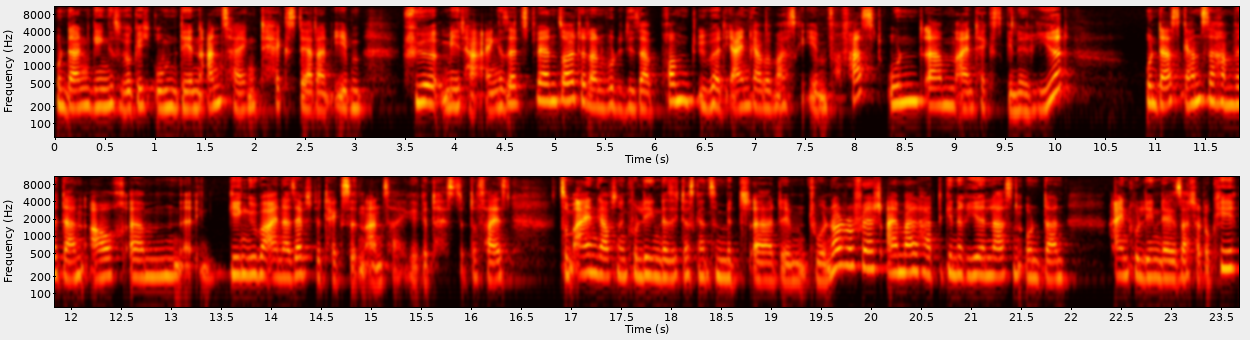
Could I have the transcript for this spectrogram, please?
und dann ging es wirklich um den Anzeigentext, der dann eben für Meta eingesetzt werden sollte. Dann wurde dieser Prompt über die Eingabemaske eben verfasst und ähm, ein Text generiert. Und das Ganze haben wir dann auch ähm, gegenüber einer selbstbetexteten Anzeige getestet. Das heißt, zum einen gab es einen Kollegen, der sich das Ganze mit äh, dem Tool NoteRefresh einmal hat generieren lassen und dann einen Kollegen, der gesagt hat, okay,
